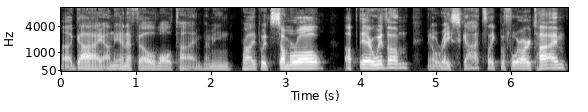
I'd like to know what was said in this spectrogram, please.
uh, guy on the NFL of all time. I mean, probably put Summerall up there with him. You know, Ray Scott's like before our time,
